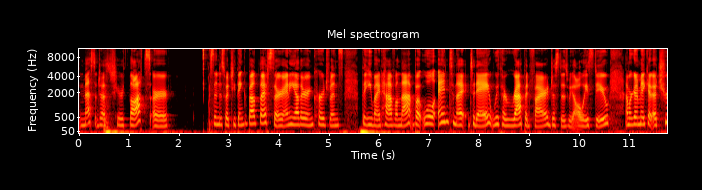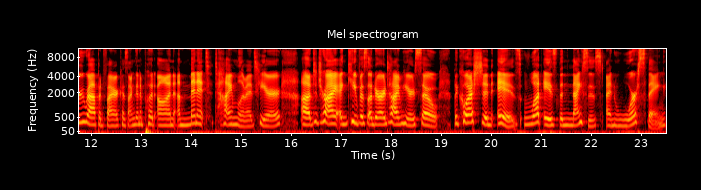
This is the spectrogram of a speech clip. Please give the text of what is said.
message us your thoughts or send us what you think about this or any other encouragements that you might have on that. But we'll end tonight today with a rapid fire, just as we always do. And we're gonna make it a true rapid fire because I'm gonna put on a minute time limit here uh, to try and keep us under our time here. So the question is, what is the nicest and worst thing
